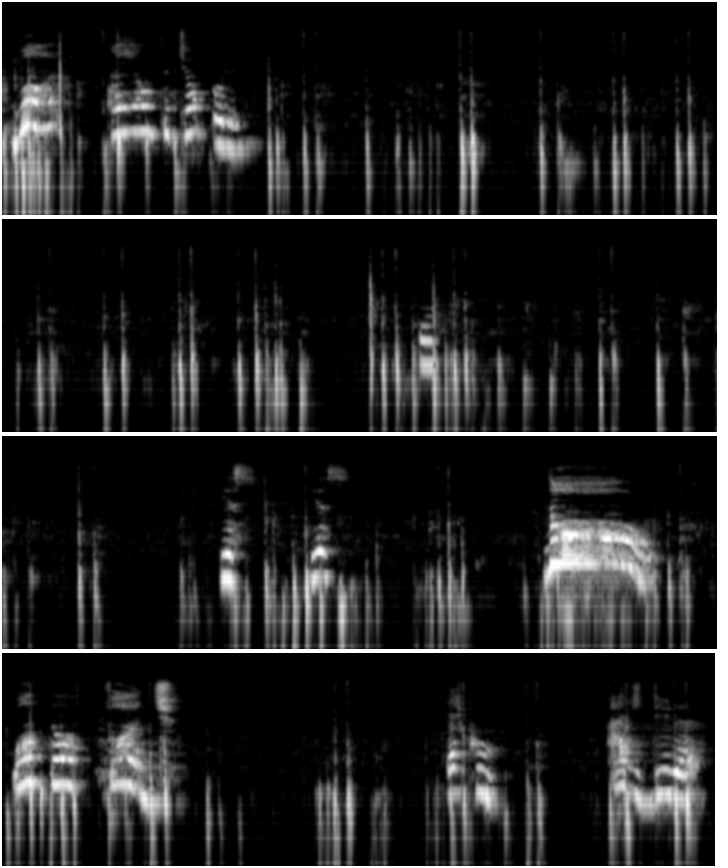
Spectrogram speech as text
What? I held the jump button. Okay. Yes. Yes. No! What the fudge? That's proof. I just did that.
